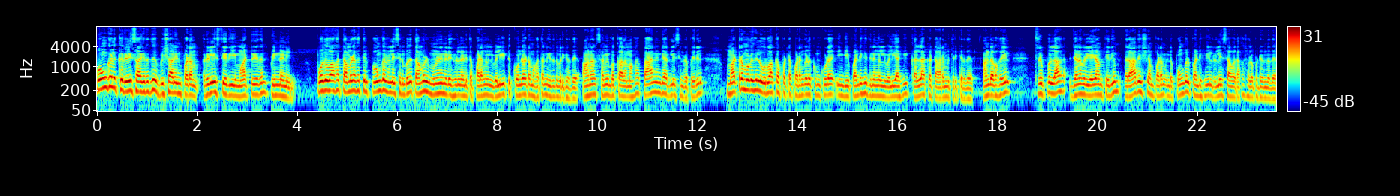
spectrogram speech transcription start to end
பொங்கலுக்கு ரிலீஸ் ஆகிறது விஷாலின் படம். ரிலீஸ் தேதியை மாற்றியதன் பின்னணி. பொதுவாக தமிழகத்தில் பொங்கல் ரிலீஸ் என்பது தமிழ் முன்னணி நடிகர்கள் நடித்த படங்களின் வெளியீட்டு கொண்டாட்டமாகத்தான் இருந்து வருகிறது. ஆனால் சமீப காலமாக பேன் இண்டியா ரிலீஸ் என்ற பெயரில் மற்ற மொழிகளில் உருவாக்கப்பட்ட படங்களுக்கும் கூட இங்கே பண்டிகை தினங்களில் வெளியாகி கல்லாக்கட்ட ஆரம்பித்திருக்கிறது. அந்த வகையில் ட்ரிபிள் ஆர் ஜனவரி ஏழாம் தேதியும் ராதேஷ்யாம் படம் இந்த பொங்கல் பண்டிகையில் ரிலீஸ் ஆவதாக சொல்லப்பட்டிருந்தது.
